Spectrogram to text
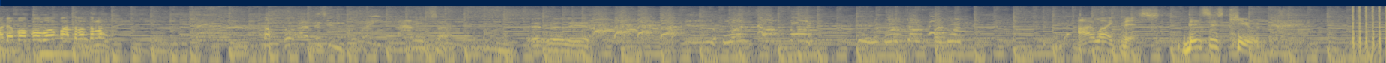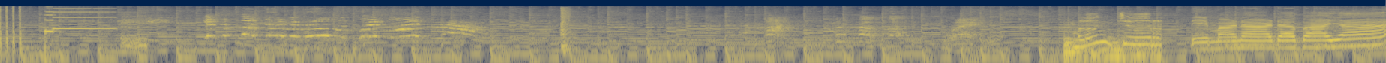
Ada bapak-bapak teman-teman. This is great answer. It really is. What the fuck? What the fuck? I like this. This is cute. meluncur. Di mana ada bahaya,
